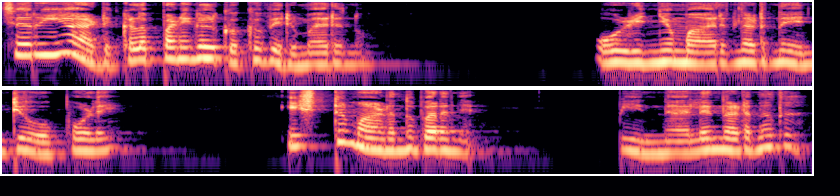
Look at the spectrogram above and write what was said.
ചെറിയ അടുക്കളപ്പണികൾക്കൊക്കെ വരുമായിരുന്നു. ഒഴിഞ്ഞു മാറി നടന്ന എന്റെ ഓപ്പോളെ ഇഷ്ടമാണെന്ന് പറഞ്ഞ് പിന്നാലെ നടന്നത്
